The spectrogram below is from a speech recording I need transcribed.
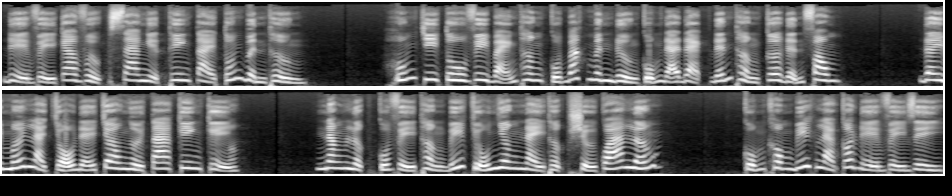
Địa vị cao vượt xa nghịch thiên tài tuấn bình thường. Huống chi tu vi bản thân của Bắc Minh Đường cũng đã đạt đến thần cơ đỉnh phong. Đây mới là chỗ để cho người ta kiên kỵ. Năng lực của vị thần bí chủ nhân này thực sự quá lớn, cũng không biết là có địa vị gì.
